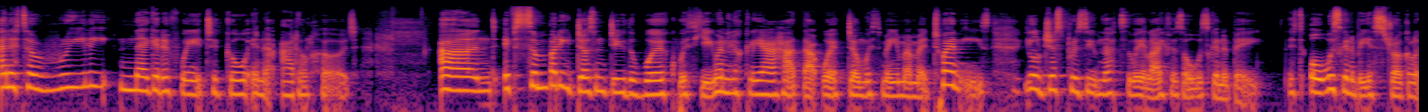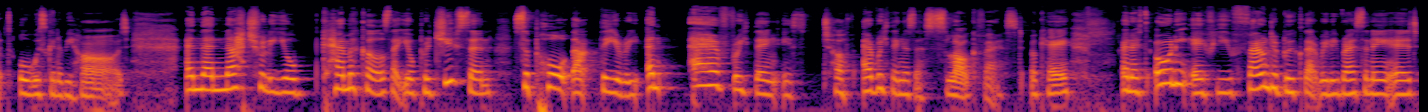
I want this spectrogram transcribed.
And it's a really negative way to go in adulthood. And if somebody doesn't do the work with you, and luckily I had that work done with me in my mid 20s, you'll just presume that's the way life is always going to be. It's always going to be a struggle. It's always going to be hard. And then naturally, your chemicals that you're producing support that theory. And everything is tough. Everything is a slogfest, okay? And it's only if you found a book that really resonated,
